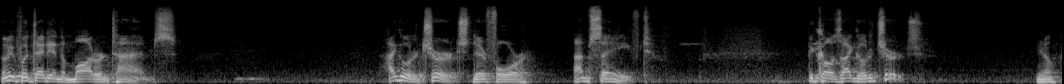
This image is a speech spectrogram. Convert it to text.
Let me put that into modern times. I go to church, therefore, I'm saved because I go to church. You know,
